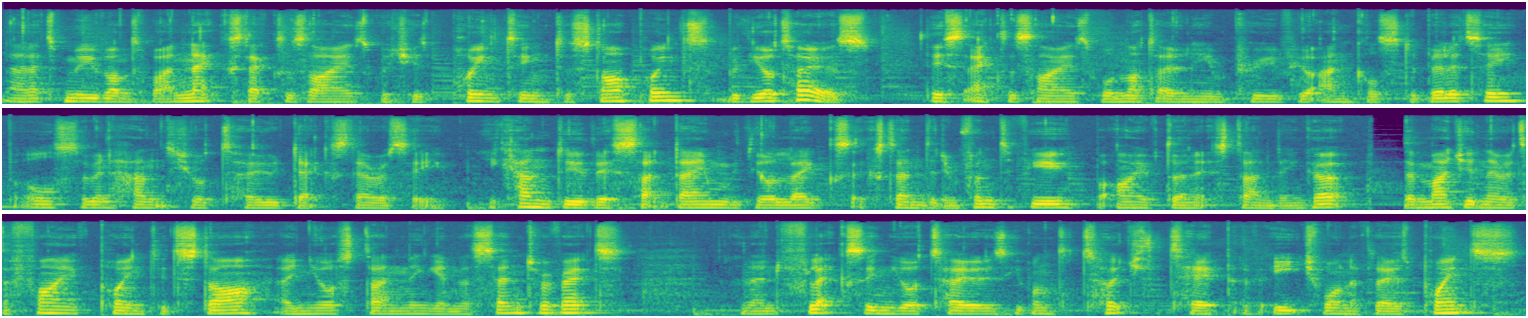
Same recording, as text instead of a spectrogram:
Now let's move on to our next exercise which is pointing to star points with your toes. This exercise will not only improve your ankle stability but also enhance your toe dexterity. You can do this sat down with your legs extended in front of you but I've done it standing up. Imagine there is a five pointed star and you're standing in the centre of it and then flexing your toes you want to touch the tip of each one of those points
